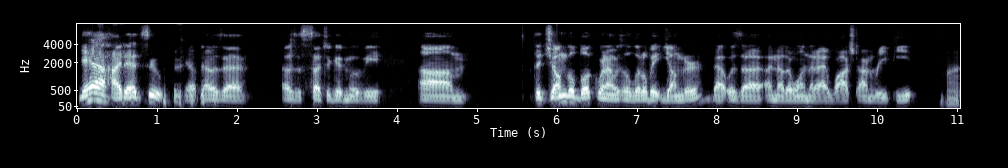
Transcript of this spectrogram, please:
Yeah, Hi Dad Soup. Yep, that was a that was a, such a good movie. Um, the Jungle Book when I was a little bit younger. That was a, another one that I watched on repeat. Nice.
